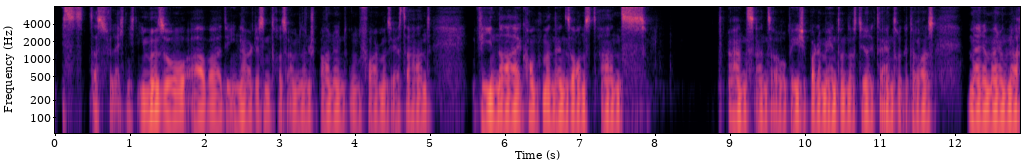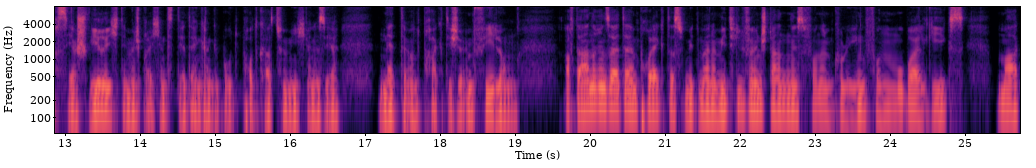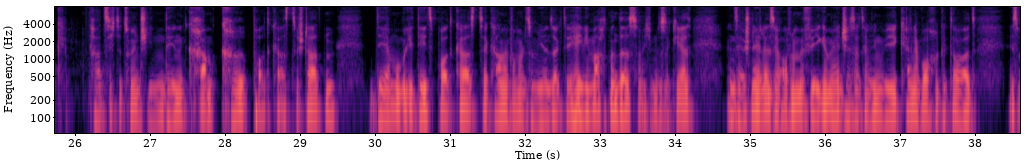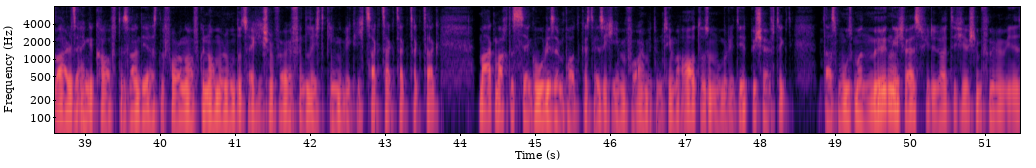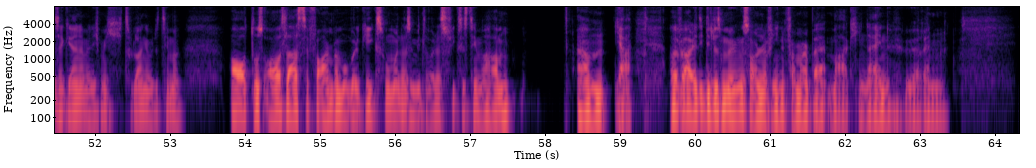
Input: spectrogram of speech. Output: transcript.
ist das vielleicht nicht immer so, aber die Inhalte sind trotz allem dann spannend und vor allem aus erster Hand. Wie nahe kommt man denn sonst ans ans, ans Europäische Parlament und aus direkte Eindrücke daraus meiner Meinung nach sehr schwierig. Dementsprechend der Denkangebot Podcast für mich eine sehr nette und praktische Empfehlung. Auf der anderen Seite ein Projekt, das mit meiner Mithilfe entstanden ist von einem Kollegen von Mobile Geeks, Mark hat sich dazu entschieden, den Kramkr-Podcast zu starten. Der Mobilitätspodcast, der kam einfach mal zu mir und sagte, hey, wie macht man das? Habe ich ihm das erklärt. Ein sehr schneller, sehr aufnahmefähiger Mensch. Es hat dann irgendwie keine Woche gedauert. Es war alles eingekauft. Es waren die ersten Folgen aufgenommen und tatsächlich schon veröffentlicht. Ging wirklich zack, zack, zack, zack, zack. Marc macht das sehr gut, ist ein Podcast, der sich eben vor allem mit dem Thema Autos und Mobilität beschäftigt. Das muss man mögen. Ich weiß, viele Leute hier schimpfen immer wieder sehr gerne, wenn ich mich zu lange über das Thema Autos auslasse, vor allem bei Mobile Geeks, wo wir das mittlerweile als fixes Thema haben. Ähm, ja, aber für alle, die, die das mögen, sollen auf jeden Fall mal bei Mark hineinhören.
